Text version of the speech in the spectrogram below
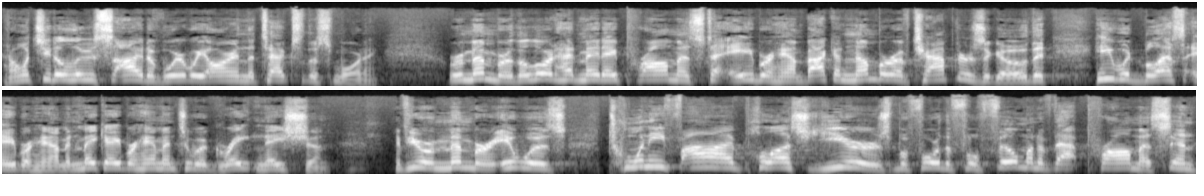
And I want you to lose sight of where we are in the text this morning. Remember, the Lord had made a promise to Abraham back a number of chapters ago that he would bless Abraham and make Abraham into a great nation. If you remember, it was 25 plus years before the fulfillment of that promise. And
